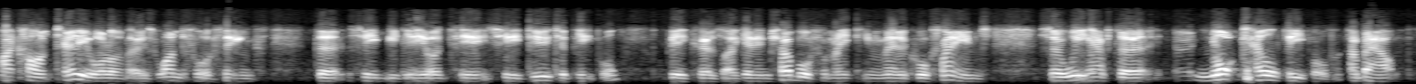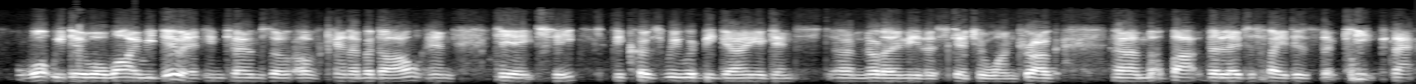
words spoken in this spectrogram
I can't tell you all of those wonderful things that CBD or THC do to people because I get in trouble for making medical claims. So we have to not tell people about what we do or why we do it in terms of, of cannabidiol and THC, because we would be going against um, not only the Schedule One drug, um, but the legislators that keep that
